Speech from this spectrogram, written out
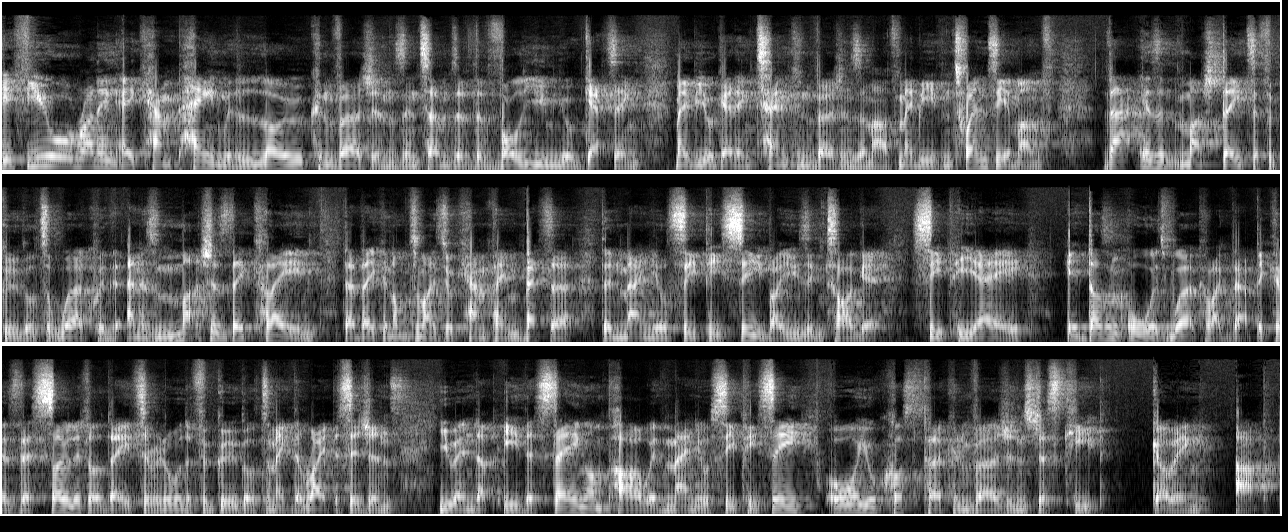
If you're running a campaign with low conversions in terms of the volume you're getting, maybe you're getting 10 conversions a month, maybe even 20 a month, that isn't much data for Google to work with. And as much as they claim that they can optimize your campaign better than manual CPC by using target CPA, it doesn't always work like that because there's so little data in order for Google to make the right decisions. You end up either staying on par with manual CPC or your cost per conversions just keep going up.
